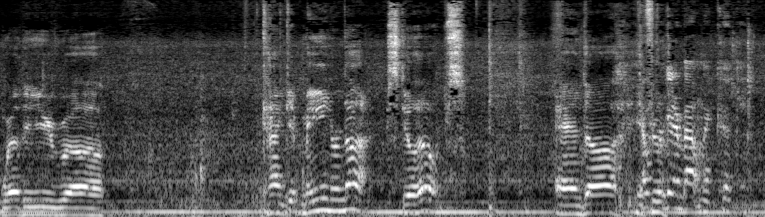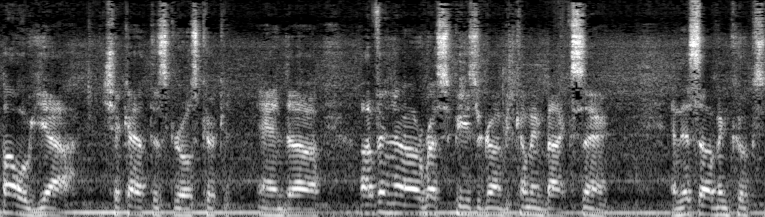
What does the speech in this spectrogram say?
Whether you uh, kind of get mean or not, still helps. And uh, Don't forget about my cooking. Oh yeah, check out this girl's cooking. And uh, oven uh, recipes are going to be coming back soon. And this oven cooks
